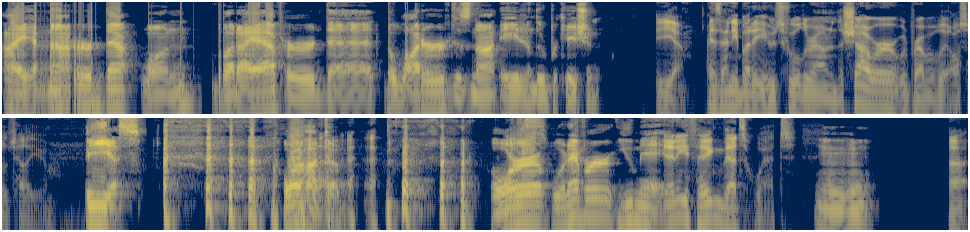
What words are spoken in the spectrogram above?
I have not heard that one, but I have heard that the water does not aid in lubrication. Yeah. As anybody who's fooled around in the shower would probably also tell you. Yes, or a hot tub, or Yes. whatever you may. Anything that's wet. hmm Uh,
